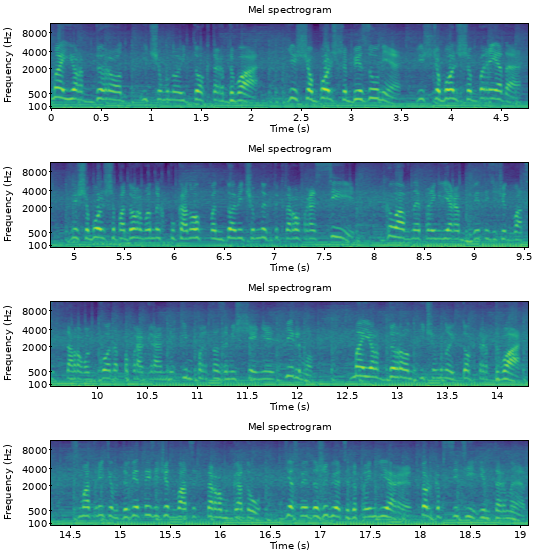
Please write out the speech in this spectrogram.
Майор Дрон и Чумной Доктор 2. Еще больше безумия, еще больше бреда, еще больше подорванных пуканов в фэндоме Чумных Докторов России. Главная премьера 2022 года по программе импортозамещения фильмов. Майор Дрон и Чумной Доктор 2. Смотрите в 2022 году, если доживете до премьеры, только в сети интернет.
